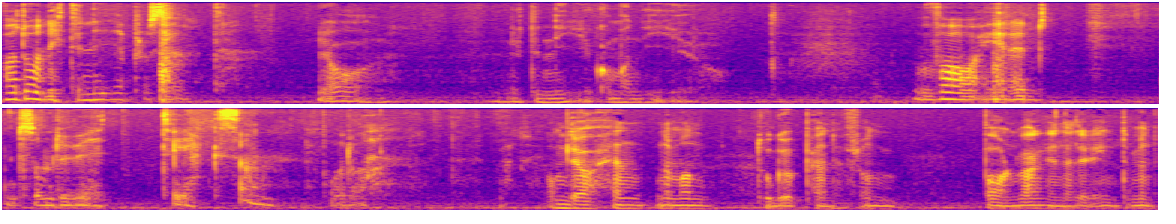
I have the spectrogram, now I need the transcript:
Vad då 99 procent? Ja, 99,9 då. Vad är det som du är tveksam på då? Om det har hänt när man tog upp henne från barnvagnen eller inte. Men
